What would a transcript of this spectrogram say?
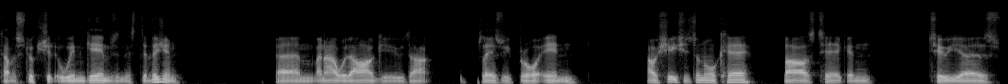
to have a structure to win games in this division. Um, and I would argue that players we've brought in, our Aouchiche has done okay. Ba's taken two years,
